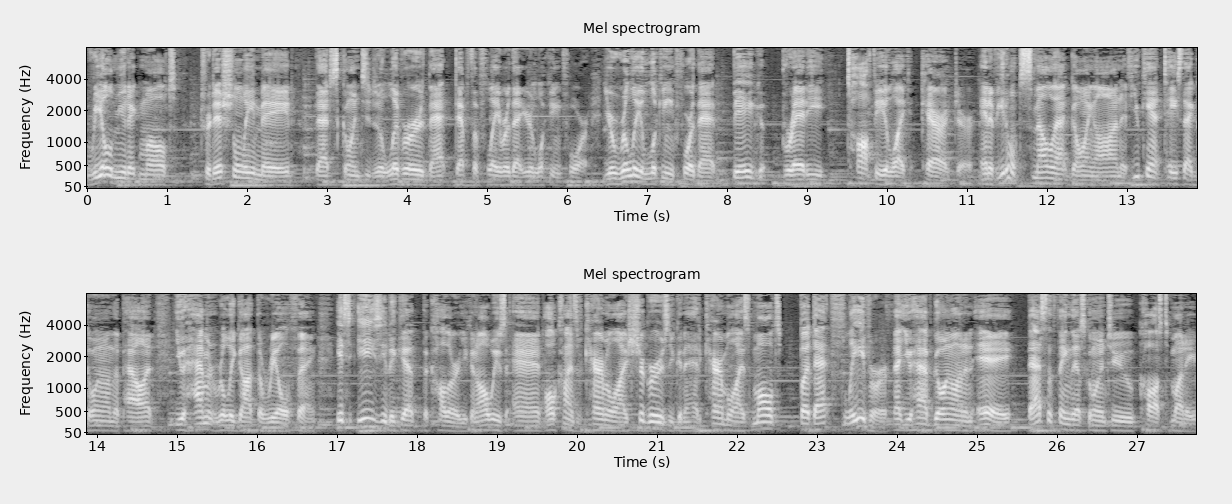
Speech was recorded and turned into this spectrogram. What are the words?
Real Munich malt, traditionally made, that's going to deliver that depth of flavor that you're looking for. You're really looking for that big, bready, toffee like character. And if you don't smell that going on, if you can't taste that going on the palate, you haven't really got the real thing. It's easy to get the color. You can always add all kinds of caramelized sugars, you can add caramelized malt, but that flavor that you have going on in A, that's the thing that's going to cost money.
